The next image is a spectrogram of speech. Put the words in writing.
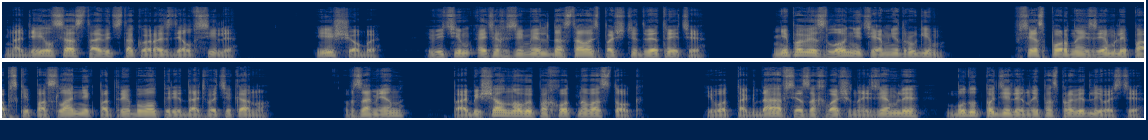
надеялся оставить такой раздел в силе. Еще бы, ведь им этих земель досталось почти две трети. Не повезло ни тем, ни другим. Все спорные земли папский посланник потребовал передать Ватикану. Взамен пообещал новый поход на восток, и вот тогда все захваченные земли будут поделены по справедливости.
